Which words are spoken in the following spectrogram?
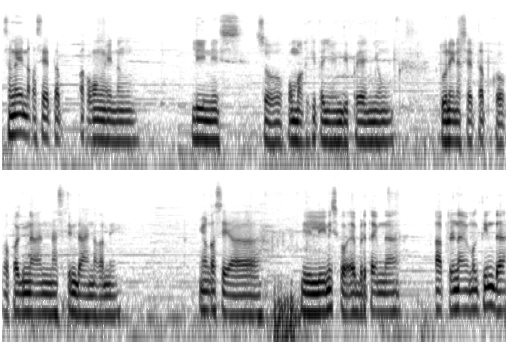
sa ngayon nakasetup ako ngayon ng linis. So kung makikita nyo hindi pa yan yung tunay na setup ko kapag na, nasa tindahan na kami. Ngayon kasi uh, nililinis ko. Every time na after namin magtinda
